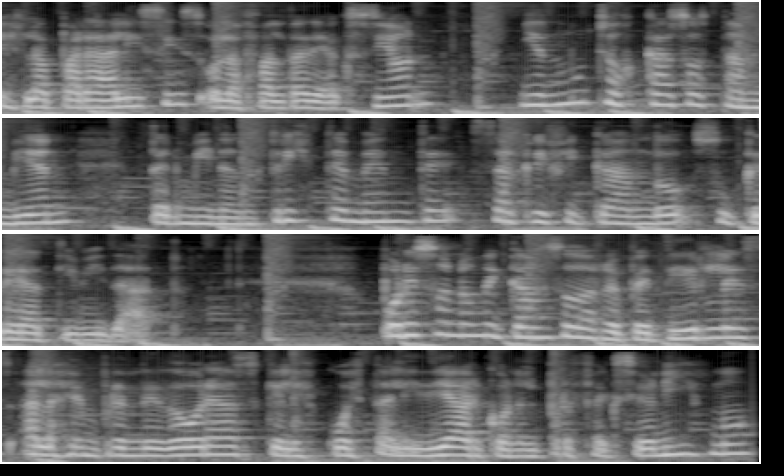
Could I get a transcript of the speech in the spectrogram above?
es la parálisis o la falta de acción y en muchos casos también terminan tristemente sacrificando su creatividad. Por eso no me canso de repetirles a las emprendedoras que les cuesta lidiar con el perfeccionismo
